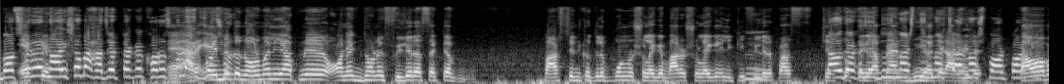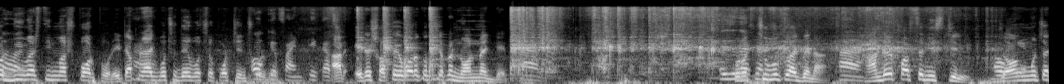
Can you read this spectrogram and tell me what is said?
বছরে একটা- নয়শো বা হাজার টাকা খরচ হ্যাঁ, করলে আর এমনি তো নর্মালি আপনার অনেক ধরনের ফিল্টার আছে একটা পার্স চেঞ্জ করতে হলে পনেরোশো লাগে বারোশো লাগে ইলেকট্রিক ফিল্টার তাও আবার দুই মাস তিন মাস পর পর। এটা আপনার হ্যাঁ। এক বছর দেড় বছর পর চেঞ্জ করবেন আর এটা সব থেকে বড় কথা আপনার নন ম্যাগনেট কোনো চুমুক লাগবে না। হান্ড্রেড পার্সেন্ট স্টিল জং মোচা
